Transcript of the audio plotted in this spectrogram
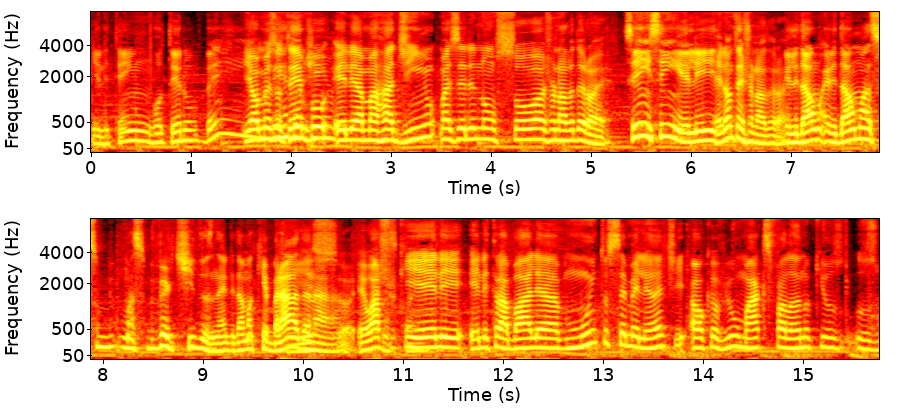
Ele tem um roteiro bem. E ao mesmo bem tempo, redondinho. ele é amarradinho, mas ele não soa a jornada do herói. Sim, sim, ele. Ele não tem jornada do herói. Ele dá, um- ele dá umas, sub- umas subvertidas, né? Ele dá uma quebrada na. Isso. Eu acho que ele, ele trabalha muito semelhante ao que eu vi o Max falando que os, os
